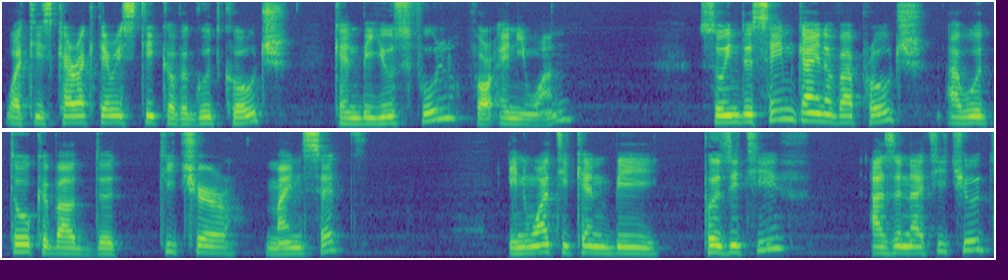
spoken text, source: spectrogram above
what is characteristic of a good coach can be useful for anyone. So in the same kind of approach, I would talk about the teacher mindset in what it can be positive as an attitude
